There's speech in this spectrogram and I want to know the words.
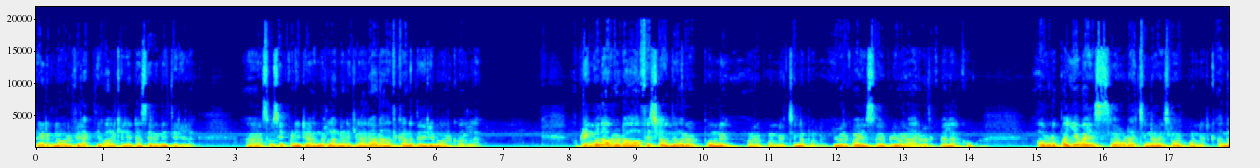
தேடல ஒரு விரக்தி. வாழ்க்கையில் என்ன செய்யறதுனே தெரியல. சூசைட் பண்ணிட்டு இறந்துடலாம்னு நினைக்கிறாரு. ஆனால் அதுக்கான தைரியமும் அவருக்கு வரல. அப்படிங்கும்போது அவரோட ஆஃபீஸில் வந்து ஒரு பொண்ணு ஒரு பொண்ணு சின்ன பொண்ணு. இவருக்கு வயசு எப்படி ஒரு அறுபதுக்கு மேலே இருக்கும். அவரோட பையன் வயசோட சின்ன வயசில் ஒரு பொண்ணு இருக்குது அந்த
